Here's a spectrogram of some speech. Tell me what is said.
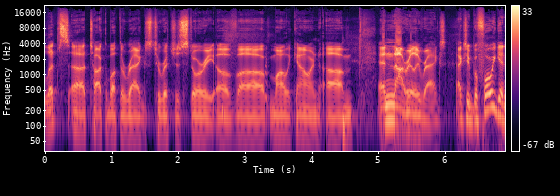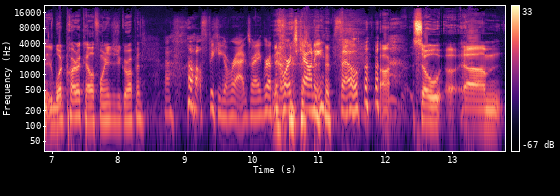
let's uh, talk about the rags to riches story of uh, Marlee Cowan, um, and not really rags. Actually, before we get, in, what part of California did you grow up in? Well, speaking of rags, right? I grew up in Orange County, so So, uh, um,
